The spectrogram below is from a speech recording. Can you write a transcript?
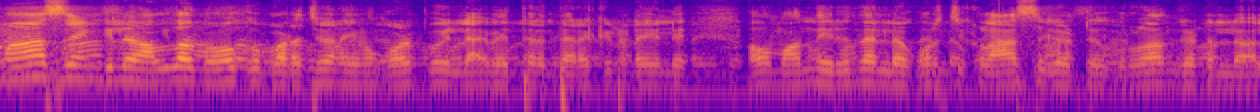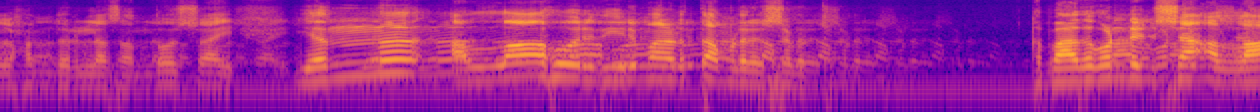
മാസമെങ്കിലും അല്ല നോക്ക് പടച്ചവനെ ഇവൻ കുഴപ്പമില്ല ഇവ ഇത്തരം തിരക്കിനിടയിൽ അവൻ വന്നിരുന്നല്ലോ കുറച്ച് ക്ലാസ് കേട്ട് ഖുർആൻ കേട്ടല്ലോ അലഹമില്ല സന്തോഷമായി എന്ന് അള്ളാഹു ഒരു തീരുമാനം എടുത്ത് നമ്മൾ രക്ഷപ്പെട്ടു. അപ്പൊ അതുകൊണ്ട് ഇൻഷാ അള്ളാ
